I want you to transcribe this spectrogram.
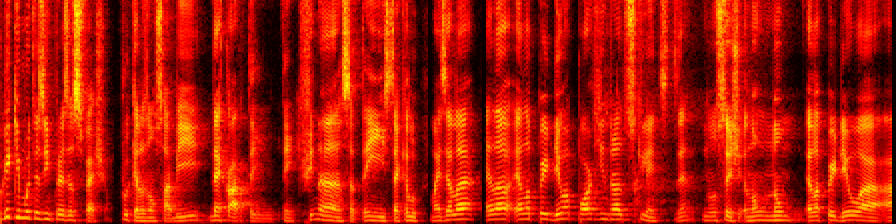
Por que, que muitas empresas fecham? Porque elas não sabem, né? Claro, tem, tem finança, tem isso, tem aquilo, mas ela, ela, ela perdeu a porta de entrada dos clientes, né? Ou seja, não, não, ela perdeu a, a,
